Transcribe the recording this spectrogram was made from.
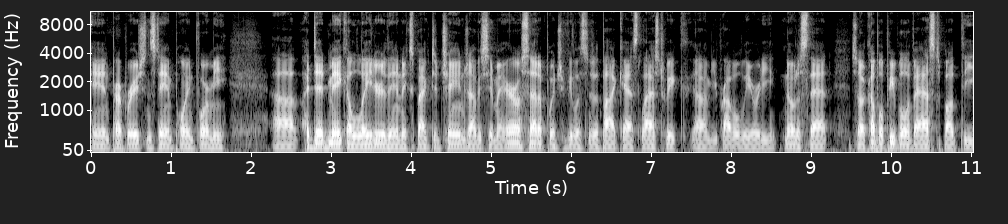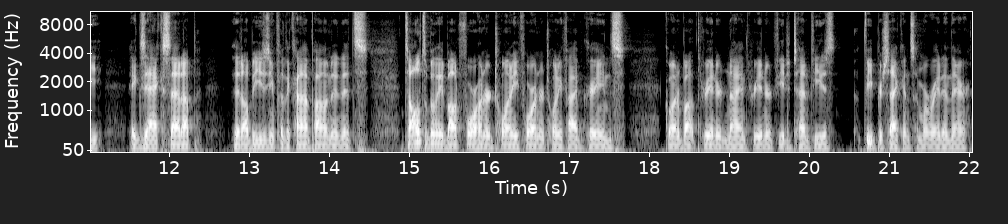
and preparation standpoint for me. Uh, I did make a later than expected change, obviously, my arrow setup, which, if you listened to the podcast last week, um, you probably already noticed that. So, a couple people have asked about the exact setup that I'll be using for the compound, and it's it's ultimately about 420, 425 grains going about 309, 300 feet to 10 feet, feet per second, somewhere right in there.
